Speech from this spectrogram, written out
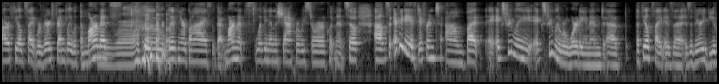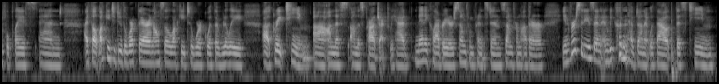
our field site. We're very friendly with the marmots wow. who live nearby. So we've got marmots living in the shack where we store our equipment. So, um, so every day is different, um, but extremely, extremely rewarding. And uh, the field site is a is a very beautiful place and. I felt lucky to do the work there, and also lucky to work with a really uh, great team uh, on this on this project. We had many collaborators, some from Princeton, some from other universities, and, and we couldn't have done it without this team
